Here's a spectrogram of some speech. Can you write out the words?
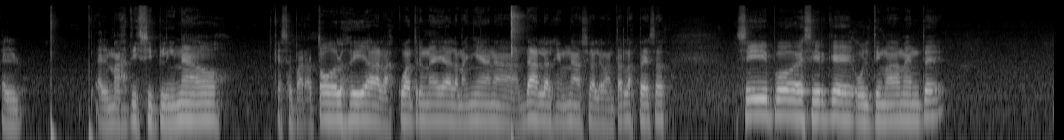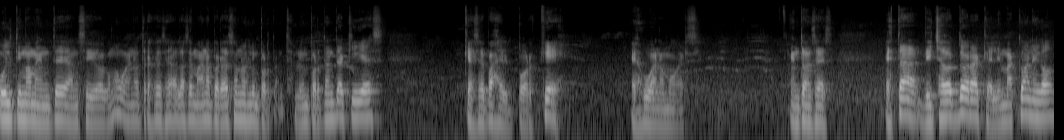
el, el más disciplinado, que se para todos los días a las cuatro y media de la mañana a darle al gimnasio, a levantar las pesas, Sí, puedo decir que últimamente, últimamente han sido como, bueno, tres veces a la semana, pero eso no es lo importante. Lo importante aquí es que sepas el por qué es bueno moverse. Entonces, esta dicha doctora, Kelly McConigal,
